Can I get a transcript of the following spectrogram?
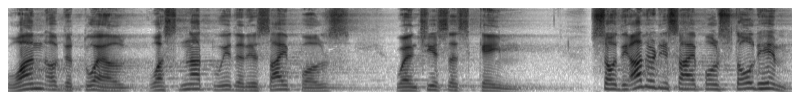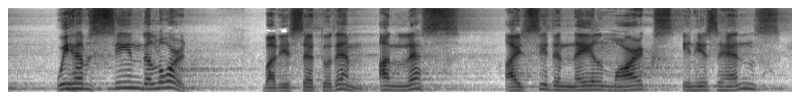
one of the twelve, was not with the disciples when Jesus came. So the other disciples told him, We have seen the Lord. But he said to them, Unless I see the nail marks in his hands,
